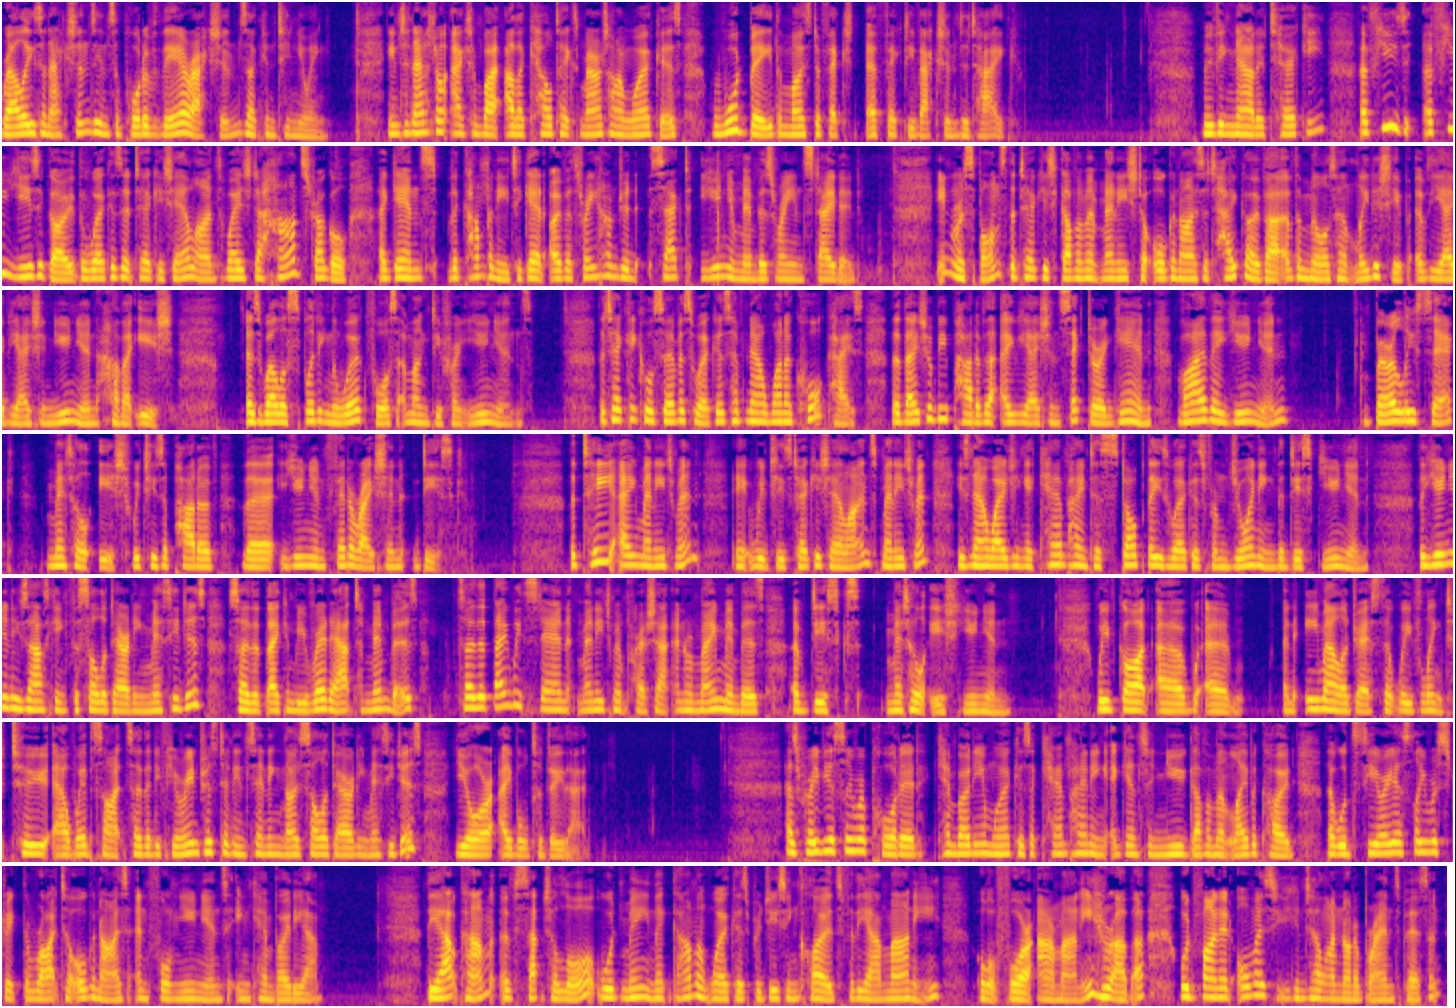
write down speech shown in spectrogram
Rallies and actions in support of their actions are continuing. International action by other Caltex maritime workers would be the most effect- effective action to take. Moving now to Turkey. A few, a few years ago, the workers at Turkish Airlines waged a hard struggle against the company to get over 300 sacked union members reinstated. In response, the Turkish government managed to organise a takeover of the militant leadership of the aviation union Hava Iş, as well as splitting the workforce among different unions. The technical service workers have now won a court case that they should be part of the aviation sector again via their union, Birleşik Metal Iş, which is a part of the Union Federation DİSK. The TA management, eh, which is Turkish Airlines management, is now waging a campaign to stop these workers from joining the DİSK union. The union is asking for solidarity messages so that they can be read out to members so that they withstand management pressure and remain members of DİSK's Metal Iş union. We've got uh, a, a um, an email address that we've linked to our website so that if you're interested in sending those solidarity messages, you're able to do that. As previously reported, Cambodian workers are campaigning against a new government labour code that would seriously restrict the right to organise and form unions in Cambodia. The outcome of such a law would mean that garment workers producing clothes for the Armani, or for Armani rather, would find it almost, you can tell I'm not a brands person,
